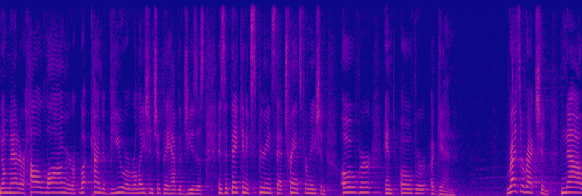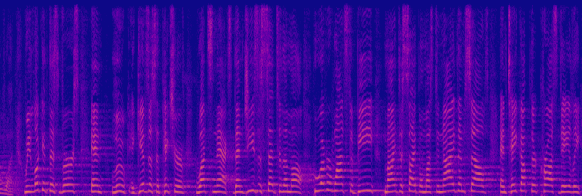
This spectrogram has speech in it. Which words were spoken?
no matter how long or what kind of view or relationship they have with Jesus, is that they can experience that transformation over and over again. Resurrection, now what? We look at this verse in Luke, it gives us a picture of what's next. Then Jesus said to them all, Whoever wants to be my disciple must deny themselves and take up their cross daily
